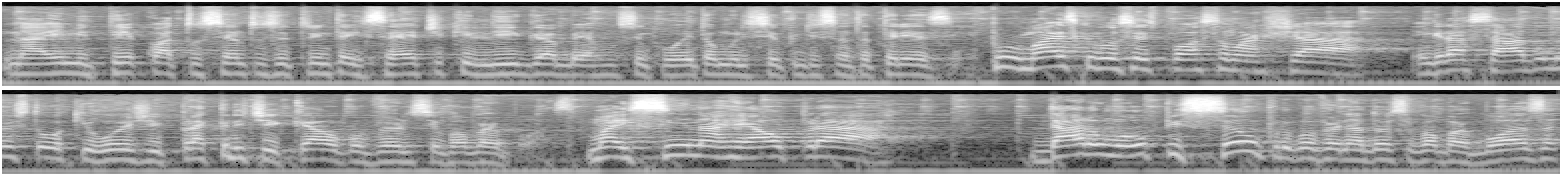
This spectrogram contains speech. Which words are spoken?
na MT 437 que liga a BR-158 ao município de Santa Terezinha. Por mais que vocês possam achar engraçado, não estou aqui hoje para criticar o governo Silval Barbosa, mas sim na real para dar uma opção para o governador Silval Barbosa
